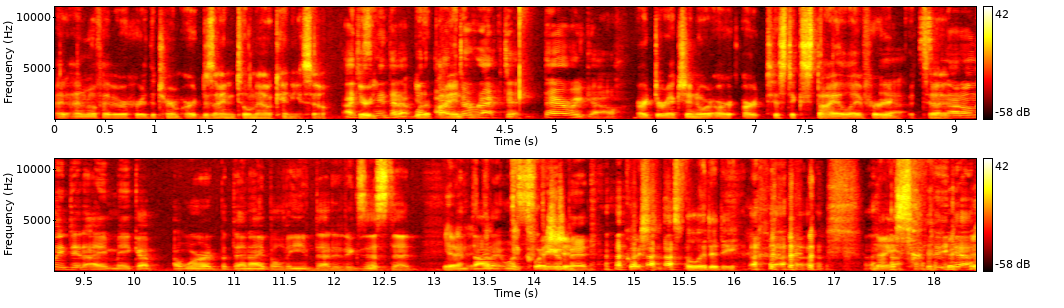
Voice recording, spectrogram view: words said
I, I don't know if I've ever heard the term art design until now, Kenny. So I just you're- made that up. What art directed? There we go. art direction or art artistic style. I've heard, Yeah. but so uh, not only did I make up a word, but then I believed that it existed Yeah, and thought it was question- stupid. question its validity. nice. yeah.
